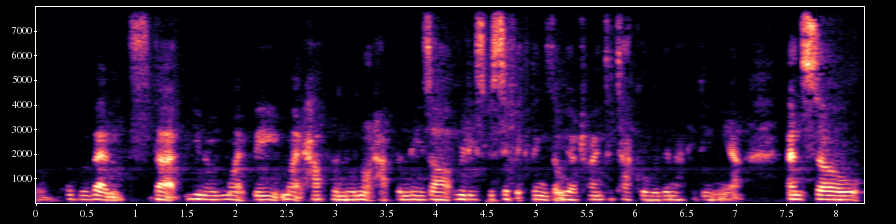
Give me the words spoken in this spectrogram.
of, events that you know might be might happen or not happen. These are really specific things that we are trying to tackle within academia. And so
